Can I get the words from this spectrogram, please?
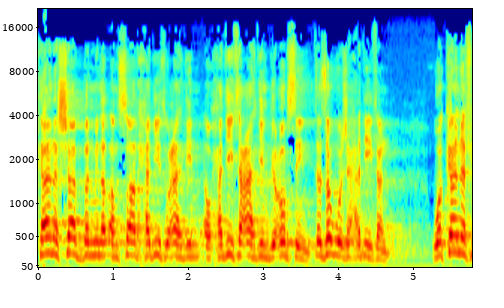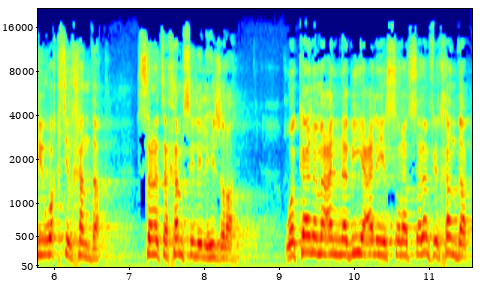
كان شابا من الأنصار حديث عهد أو حديث عهد بعرس تزوج حديثا. وكان في وقت الخندق سنة خمس للهجرة. وكان مع النبي عليه الصلاة والسلام في الخندق.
